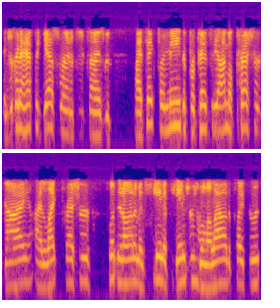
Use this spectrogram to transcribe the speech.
and you're going to have to guess right a few times. But I think for me, the propensity, I'm a pressure guy. I like pressure, putting it on him and seeing if the injury will allow him to play through it.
